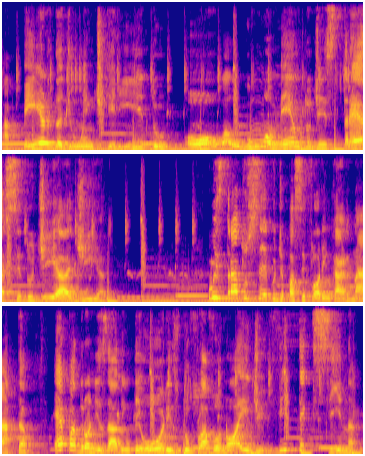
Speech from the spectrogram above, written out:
a perda de um ente querido ou algum momento de estresse do dia a dia. O extrato seco de passiflora incarnata é padronizado em teores do flavonoide vitexina,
